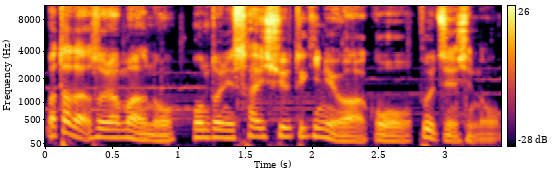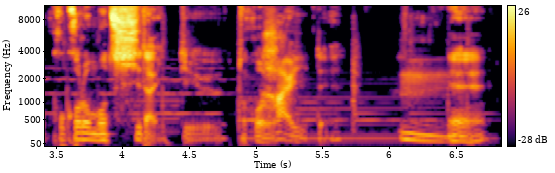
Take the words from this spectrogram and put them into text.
まあ、ただそれはまああの本当に最終的にはこうプーチン氏の心持ち次第っていうところがあって、うん。ええ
